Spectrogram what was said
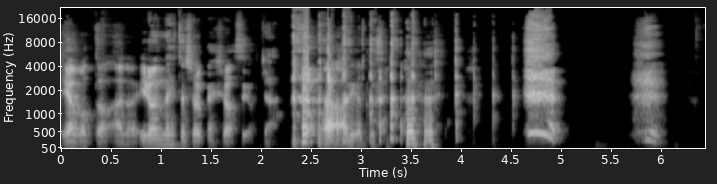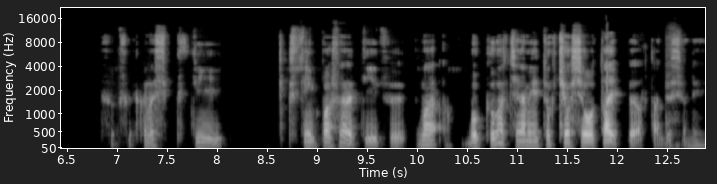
いや、もっと、あの、いろんな人紹介しますよ、じゃあ。あありがとうございます。そうそうこの60、16パーソナリティーズ、まあ、僕はちなみに言うと巨匠タイプだったんですよね。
